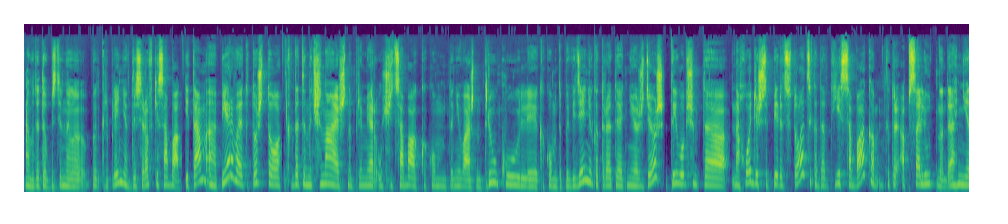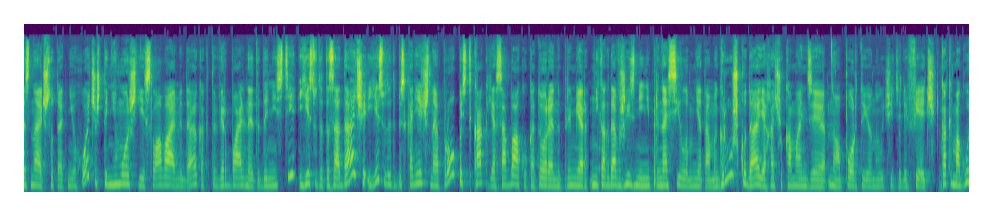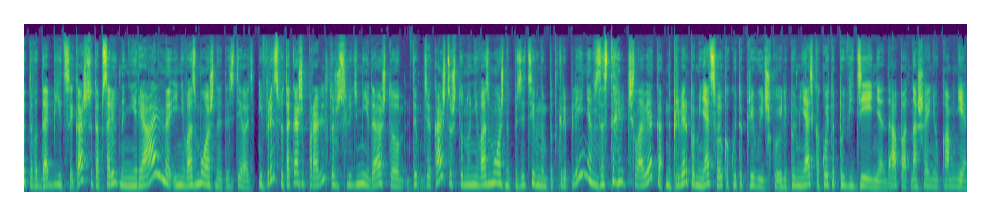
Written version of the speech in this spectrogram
вот этого позитивного подкрепления в дрессировке собак. И там э, первое, это то, что когда ты начинаешь, например, учить собаку какому-то, неважно, трюку или какому-то поведению, которое ты от нее ждешь, ты, в общем-то, находишься перед ситуацией, когда вот есть собака, которая абсолютно, да, не знает, что ты от нее хочешь, ты не можешь ей словами, да, как-то вербально это донести. Есть вот эта задача, и есть вот эта бесконечная пропасть, как я собаку, которая, например, никогда в жизни не приносила мне там игрушку, да, я хочу команде, ну, апорт ее научить или фетч, как я могу этого добиться? И кажется, это абсолютно нереально и невозможно это сделать. И, в принципе, такая же параллель тоже с людьми, да, что ты, тебе кажется, что, ну, невозможно позитивным подкреплением заставить человека, например, поменять свою какую-то привычку или поменять какое-то поведение, да, по отношению ко мне,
